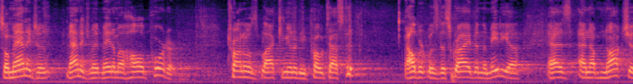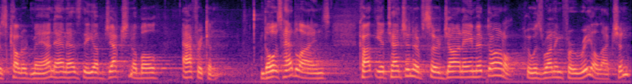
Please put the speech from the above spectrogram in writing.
so management, management made him a hall porter. Toronto's black community protested. Albert was described in the media as an obnoxious coloured man and as the objectionable African. Those headlines caught the attention of Sir John A. Macdonald, who was running for re-election,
